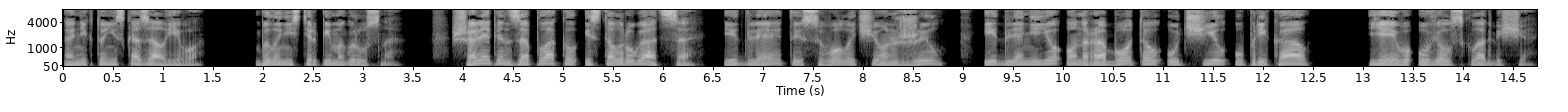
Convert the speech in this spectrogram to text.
А никто не сказал его. Было нестерпимо грустно. Шаляпин заплакал и стал ругаться. И для этой сволочи он жил, и для нее он работал, учил, упрекал. Я его увел с кладбища,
